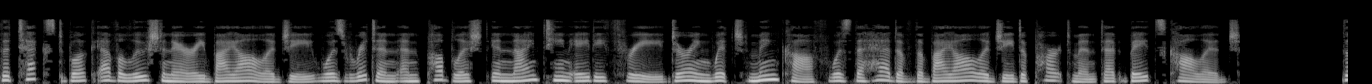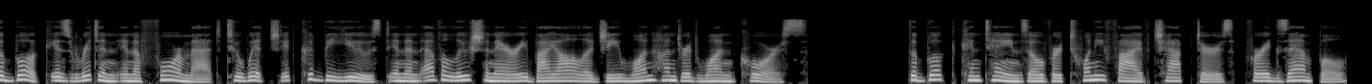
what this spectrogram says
The textbook Evolutionary Biology was written and published in 1983 during which Minkoff was the head of the biology department at Bates College. The book is written in a format to which it could be used in an Evolutionary Biology 101 course. The book contains over 25 chapters, for example,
